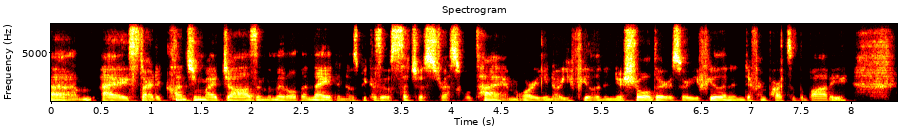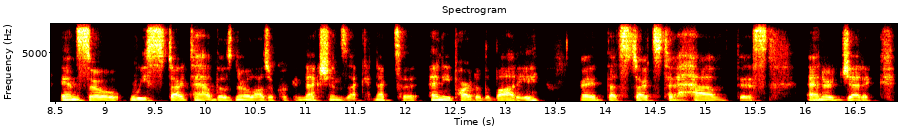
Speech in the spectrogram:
um, I started clenching my jaws in the middle of the night, and it was because it was such a stressful time. Or you know, you feel it in your shoulders, or you feel it in different parts of the body, and so we start to have those neurological connections that connect to any part of the body, right? That starts to have this energetic,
